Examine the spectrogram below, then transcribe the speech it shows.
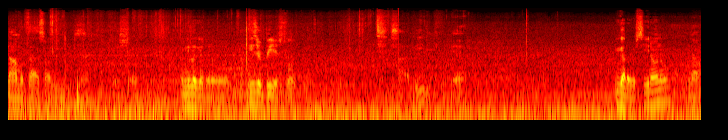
Nah, I'm gonna pass on these. For sure. Let me look at the. These are beat as fuck. Yeah. You got a receipt on them? No.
